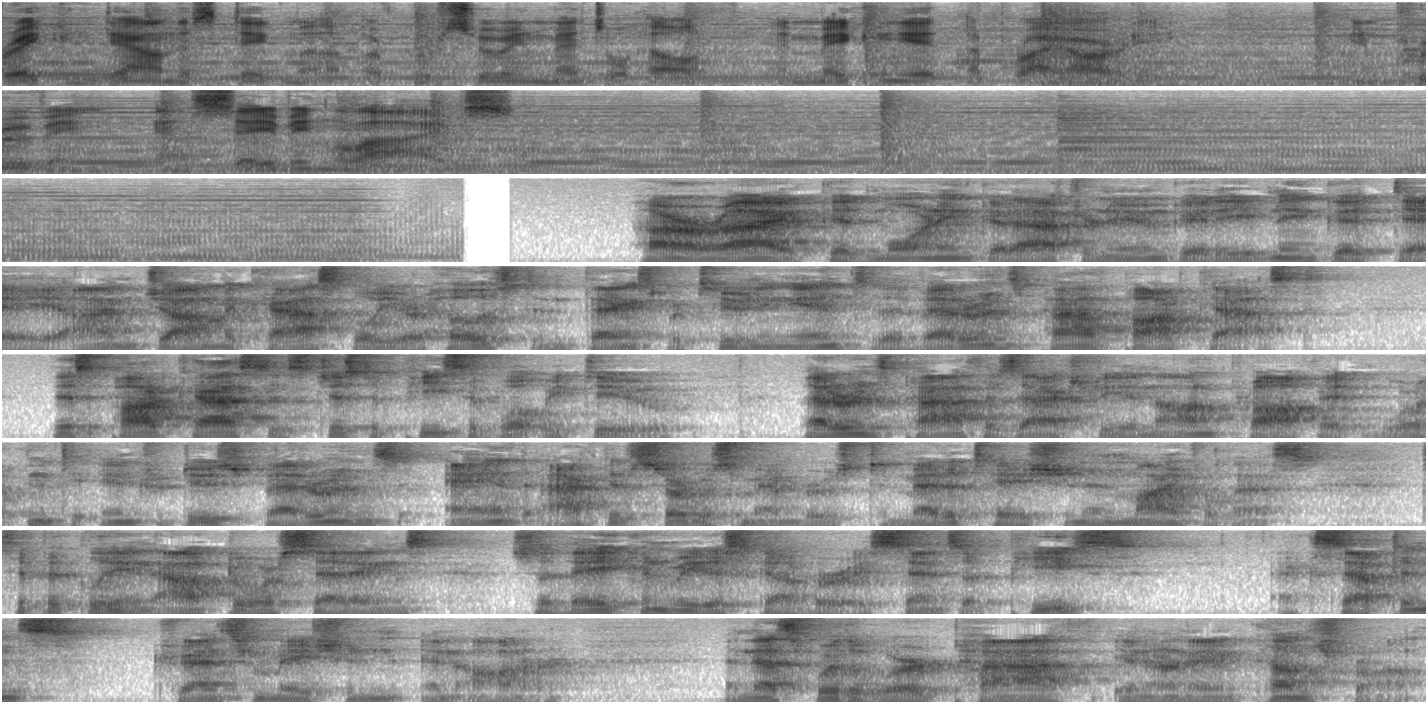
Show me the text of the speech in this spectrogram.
breaking down the stigma of pursuing mental health and making it a priority, improving and saving lives. All right, good morning, good afternoon, good evening, good day. I'm John McCaskill, your host, and thanks for tuning in to the Veterans Path podcast. This podcast is just a piece of what we do. Veterans Path is actually a nonprofit working to introduce veterans and active service members to meditation and mindfulness typically in outdoor settings, so they can rediscover a sense of peace, acceptance, transformation, and honor. And that's where the word path in our name comes from.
